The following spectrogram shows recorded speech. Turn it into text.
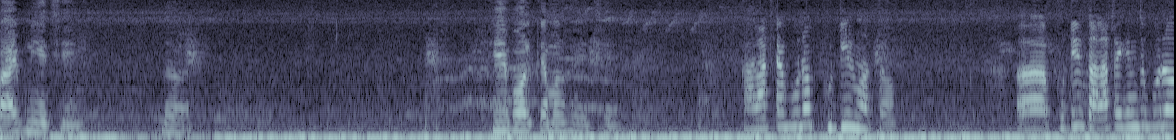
পাইপ নিয়েছি। ধর। খেয়ে বল, কেমন হয়েছে? কালারটা পুরো ফুটির মতো। ফুটির কালারটা কিন্তু পুরো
